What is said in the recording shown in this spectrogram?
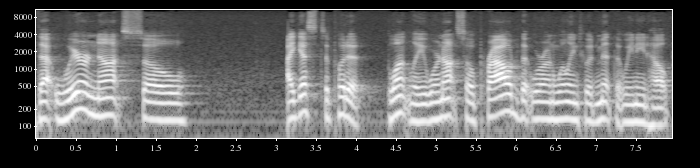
that we're not so, I guess to put it bluntly, we're not so proud that we're unwilling to admit that we need help.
